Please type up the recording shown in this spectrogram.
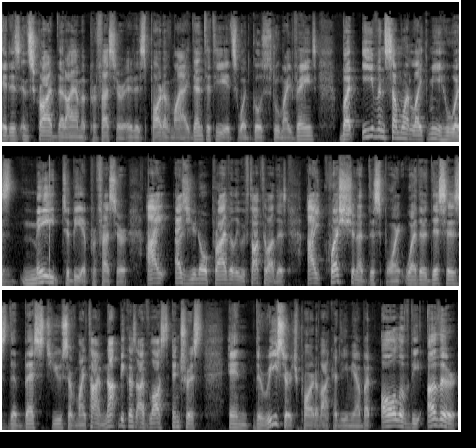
it is inscribed that I am a professor. It is part of my identity. It's what goes through my veins. But even someone like me who was made to be a professor, I, as you know, privately, we've talked about this. I question at this point whether this is the best use of my time. Not because I've lost interest in the research part of academia, but all of the other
